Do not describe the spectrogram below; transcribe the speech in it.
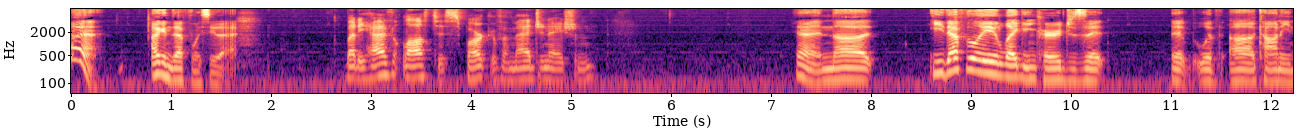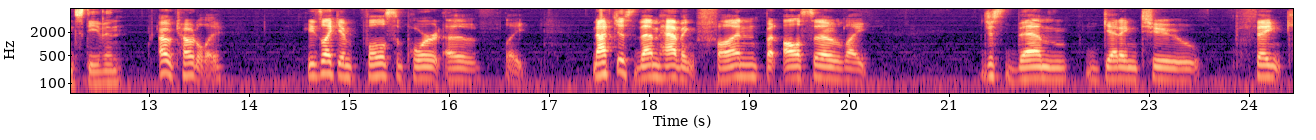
Oh, yeah. I can definitely see that. But he hasn't lost his spark of imagination. Yeah, and uh, he definitely like encourages it, it with uh, Connie and Steven. Oh, totally. He's like in full support of like not just them having fun, but also like just them getting to think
